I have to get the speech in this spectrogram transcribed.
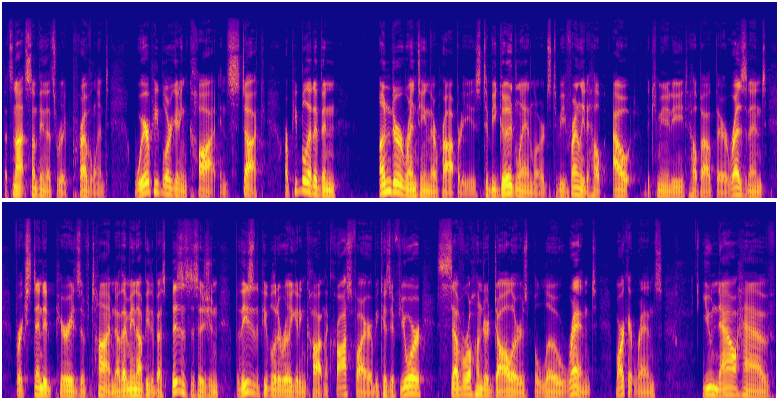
That's not something that's really prevalent. Where people are getting caught and stuck are people that have been under renting their properties to be good landlords, to be friendly, to help out the community, to help out their resident for extended periods of time. Now, that may not be the best business decision, but these are the people that are really getting caught in the crossfire because if you're several hundred dollars below rent, market rents, you now have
